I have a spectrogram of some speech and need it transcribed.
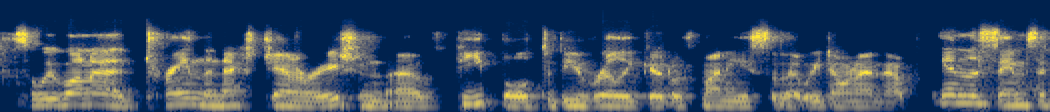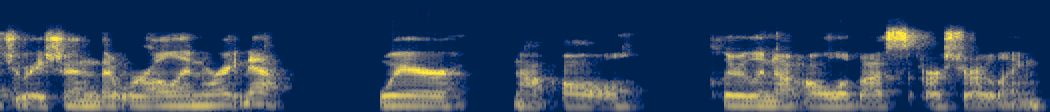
So we want to train the next generation of people to be really good with money so that we don't end up in the same situation that we're all in right now where not all clearly not all of us are struggling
